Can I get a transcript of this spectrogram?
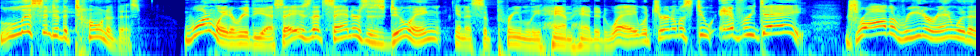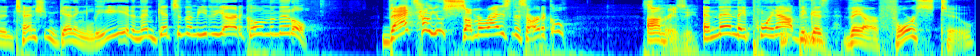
listen to the tone of this. One way to read the essay is that Sanders is doing, in a supremely ham handed way, what journalists do every day draw the reader in with an intention getting lead and then get to the meat of the article in the middle. That's how you summarize this article? It's crazy. And then they point out because they are forced to,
